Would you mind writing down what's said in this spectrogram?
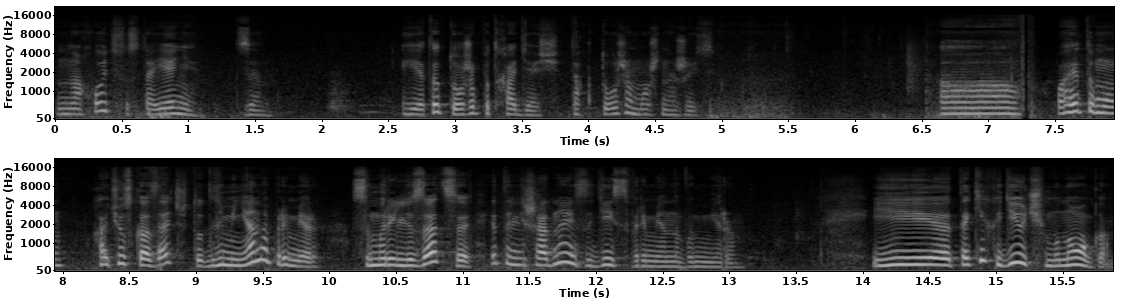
но находятся в состоянии дзен. И это тоже подходяще. Так тоже можно жить. А, поэтому хочу сказать, что для меня, например, самореализация – это лишь одна из идей современного мира. И таких идей очень много.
